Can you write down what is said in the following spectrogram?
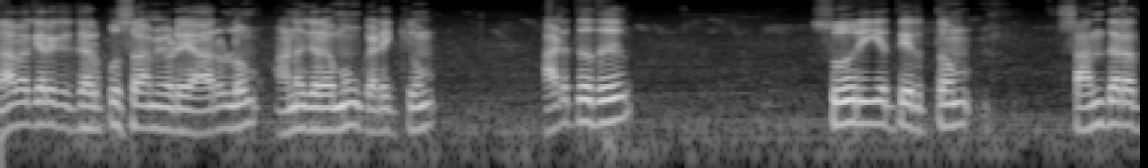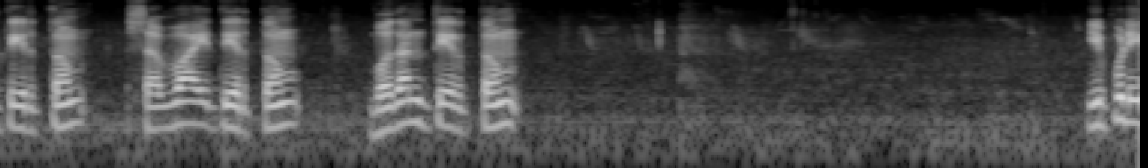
நவகிரக கருப்புசாமியுடைய அருளும் அனுகிரகமும் கிடைக்கும். அடுத்தது சூரிய தீர்த்தம் சந்திர தீர்த்தம் செவ்வாய் தீர்த்தம் புதன் தீர்த்தம். இப்படி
